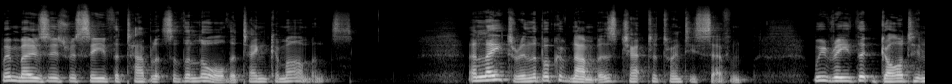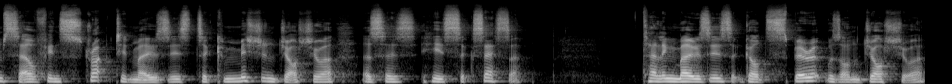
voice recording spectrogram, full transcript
when Moses received the tablets of the law, the Ten Commandments. And later in the book of Numbers, chapter 27, we read that God himself instructed Moses to commission Joshua as his, his successor, telling Moses that God's Spirit was on Joshua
